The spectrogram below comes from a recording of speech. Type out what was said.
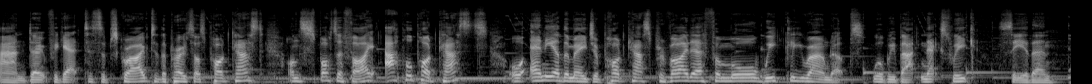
And don't forget to subscribe to the Protos podcast on Spotify, Apple Podcasts, or any other major podcast provider for more weekly roundups. We'll be back next week. See you then.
